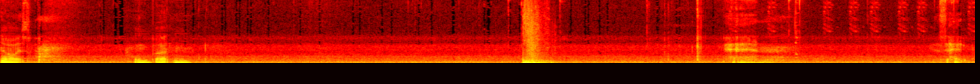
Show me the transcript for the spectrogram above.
No, it's home button. And is that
